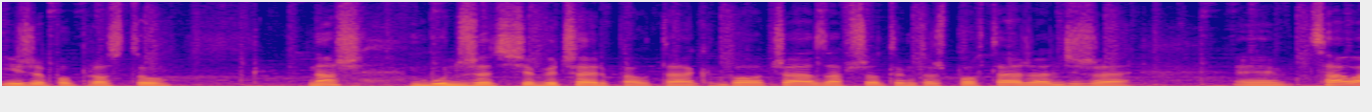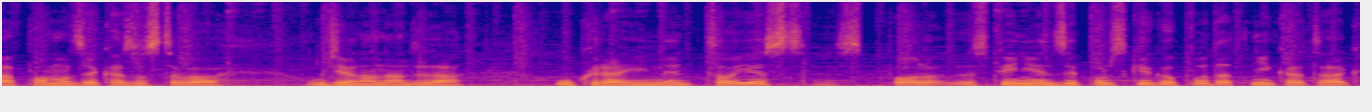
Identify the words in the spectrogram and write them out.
i że po prostu nasz budżet się wyczerpał, tak? Bo trzeba zawsze o tym też powtarzać, że e, cała pomoc, jaka została udzielona dla Ukrainy, to jest z, z pieniędzy polskiego podatnika, tak?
